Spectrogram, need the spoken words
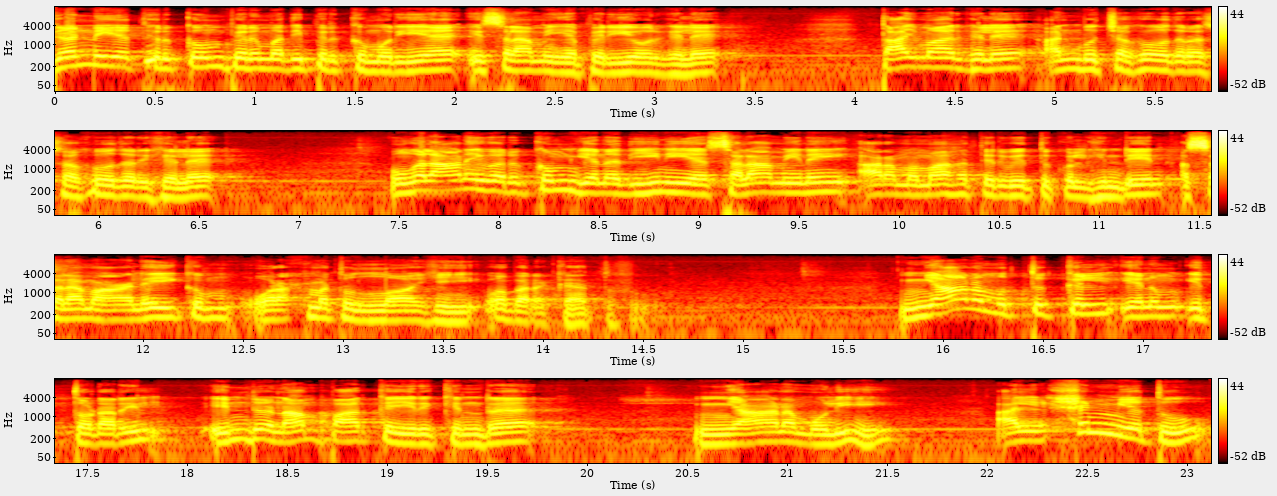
கண்ணியத்திற்கும் பெருமதிப்பிற்கும் உரிய இஸ்லாமிய பெரியோர்களே தாய்மார்களே அன்பு சகோதர சகோதரிகளே உங்கள் அனைவருக்கும் எனது இனிய சலாமினை ஆரம்பமாக தெரிவித்துக் கொள்கின்றேன். அஸ்லாம் அலைக்கும் வரமத்துல்லாஹி வபரகாத்து ஞானமுத்துக்கள் எனும் இத்தொடரில் இன்று நாம் பார்க்க இருக்கின்ற ஞானமொழி அல் ஹெம்யது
